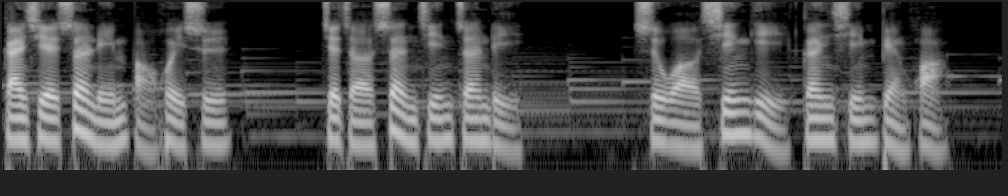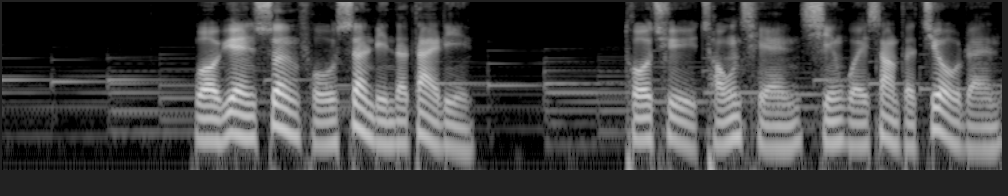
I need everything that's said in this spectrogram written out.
感谢圣灵保惠师，借着圣经真理，使我心意更新变化。我愿顺服圣灵的带领，脱去从前行为上的旧人，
